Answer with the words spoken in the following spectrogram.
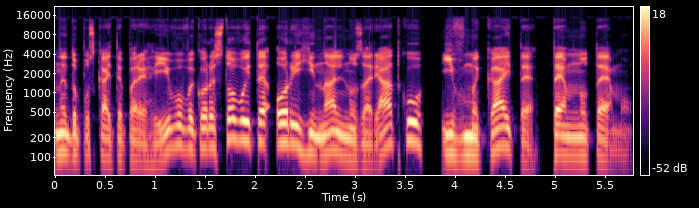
не допускайте перегріву, використовуйте оригінальну зарядку і вмикайте темну тему.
